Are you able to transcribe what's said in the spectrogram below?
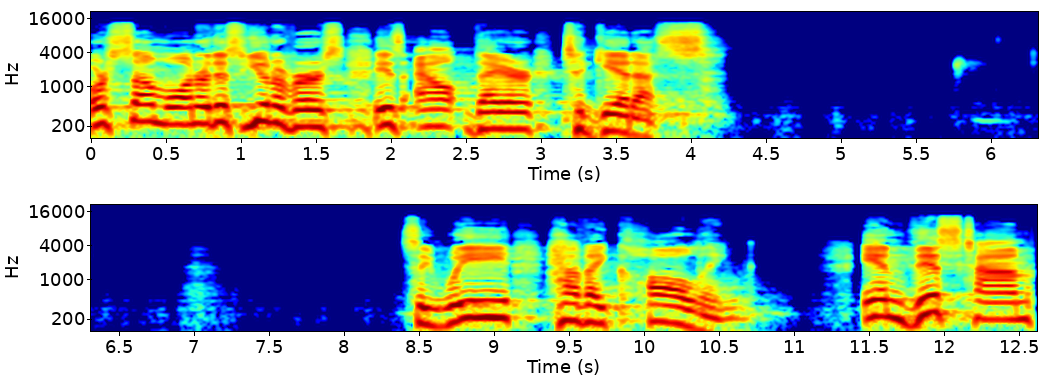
or someone or this universe is out there to get us. See, we have a calling in this time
